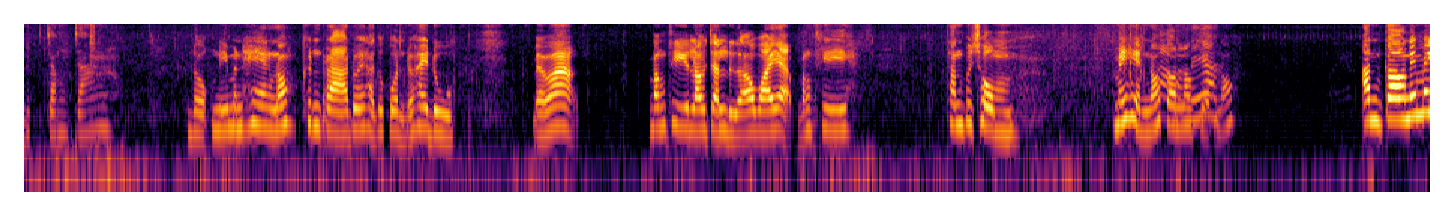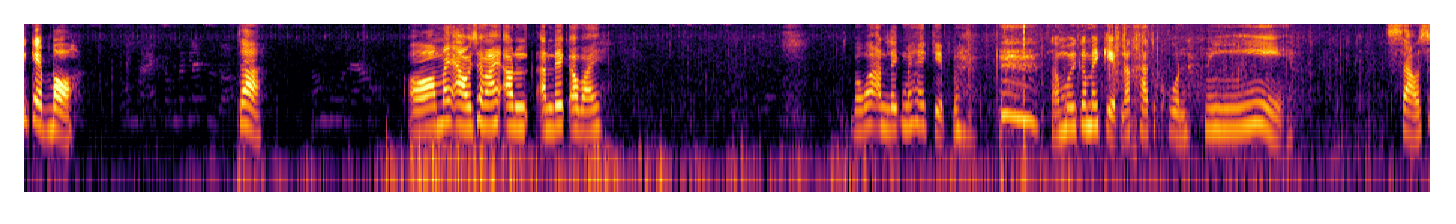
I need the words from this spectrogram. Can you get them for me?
ลึกจังจ้า ดอกนี้มันแห้งเนาะ ขึ้นราด้วยค่ะทุกคน เดี๋ยวให้ดู แบบว่า บางทีเราจะเหลือเอาไว้อะบางที ท่านผู้ชม ไม่เห็นเนาะตอนเราเก็บเนาะอันกองนี่ไม่เก็บบ่จ้ะอ๋อไม่เอาใช่ไหมเอาอันเล็กเอาไว้ บอกว่าอันเล็กไม่ให้เก็บ สาวมุ้ยก็ไม่เก็บนะคะ ทุกคนนี่สาวส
